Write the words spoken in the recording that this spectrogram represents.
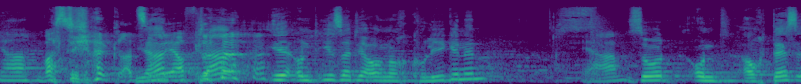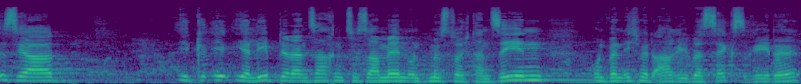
ja, was dich halt gerade so Ja, nervt. klar. Ihr, und ihr seid ja auch noch Kolleginnen. ja. So, und auch das ist ja, ihr, ihr, lebt ja dann Sachen zusammen und müsst euch dann sehen. Und wenn ich mit Ari über Sex rede,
